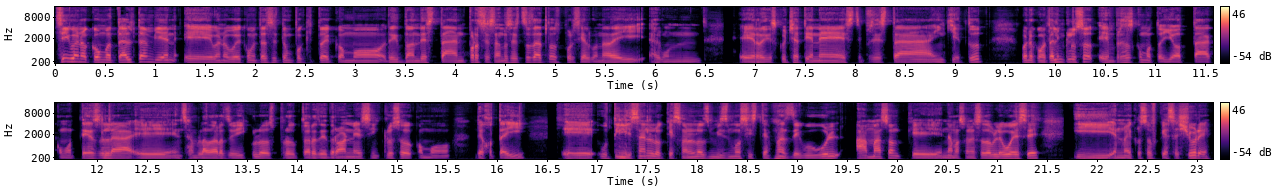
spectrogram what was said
sí, bueno, como tal también, eh, bueno, voy a comentarte un poquito de cómo, de dónde están procesándose estos datos, por si alguna de ahí, algún eh, tiene este, pues, esta inquietud. Bueno, como tal, incluso empresas como Toyota, como Tesla, eh, ensambladoras de vehículos, productoras de drones, incluso como DJI, eh, utilizan lo que son los mismos sistemas de Google, Amazon, que en Amazon es AWS, y en Microsoft que es Azure.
